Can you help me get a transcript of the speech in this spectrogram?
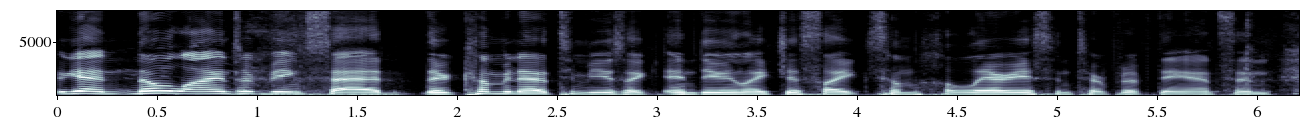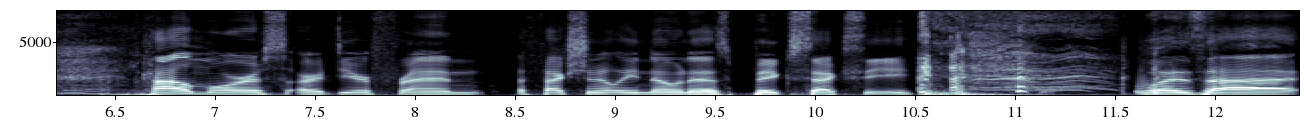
again, no lines are being said. They're coming out to music and doing like just like some hilarious interpretive dance. And Kyle Morris, our dear friend, affectionately known as Big Sexy, was uh,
